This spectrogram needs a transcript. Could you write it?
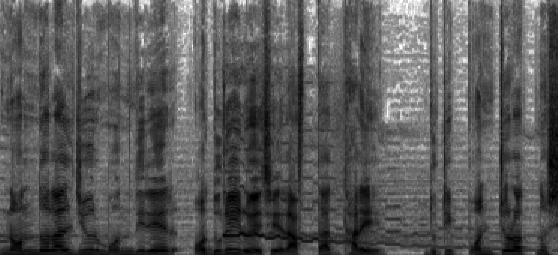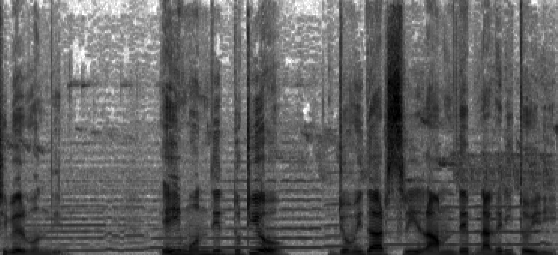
নন্দলাল জিউর মন্দিরের অদূরেই রয়েছে রাস্তার ধারে দুটি পঞ্চরত্ন শিবের মন্দির। এই মন্দির দুটিও জমিদার শ্রী রামদেব নাগেরই তৈরি।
